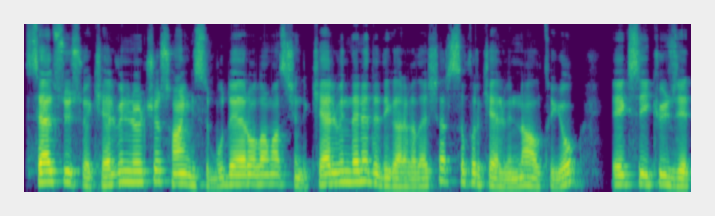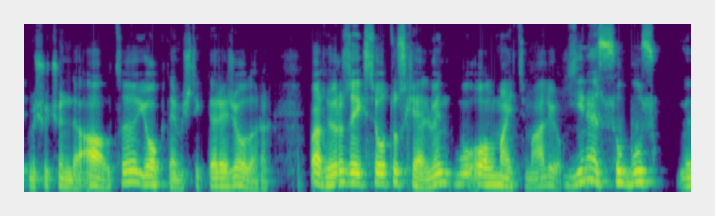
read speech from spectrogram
Celsius ve Kelvin ölçüyoruz. Hangisi bu değer olamaz? Şimdi Kelvin'de ne dedik arkadaşlar? 0 Kelvin'in altı yok. Eksi 273'ün de altı yok demiştik derece olarak. Bakıyoruz eksi 30 Kelvin. Bu olma ihtimali yok. Yine su buz e,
